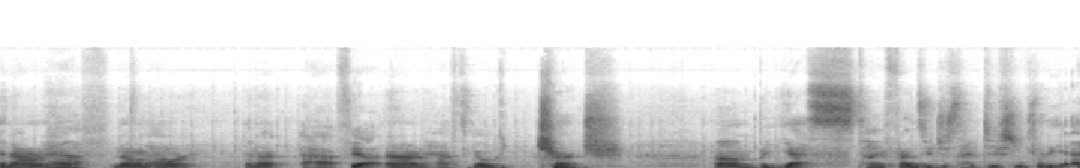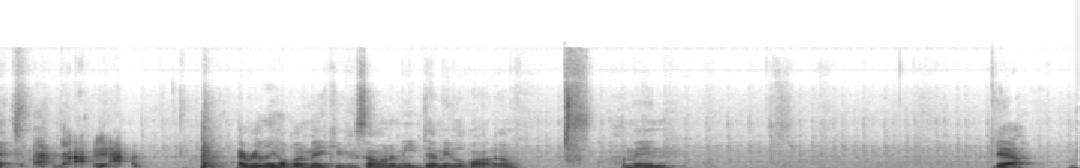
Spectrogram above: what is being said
an hour and a half. No, an hour and a half. Yeah, an hour and a half to go to church. Um, but yes, tell your friends you just auditioned for the X Factor. I really hope I make it because I want to meet Demi Lovato. I mean, yeah. you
